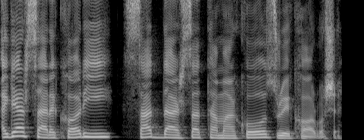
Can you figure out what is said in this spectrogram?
اگر سر کاری 100 درصد تمرکز روی کار باشه.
